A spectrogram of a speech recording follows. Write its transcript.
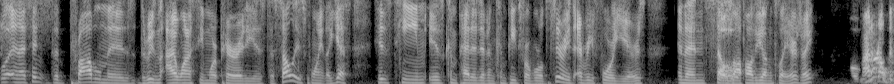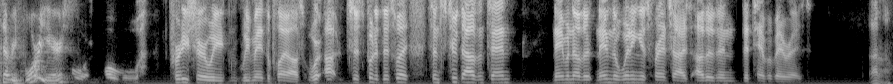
Well, and I think the problem is the reason I want to see more parity is to Sully's point. Like, yes, his team is competitive and competes for a World Series every four years, and then sells Oh. off all the young players, right? I don't know if it's every four years. Oh, oh. Pretty sure we we made the playoffs. We're uh, just put it this way: since 2010, name another name the winningest franchise other than the Tampa Bay Rays. I don't know.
